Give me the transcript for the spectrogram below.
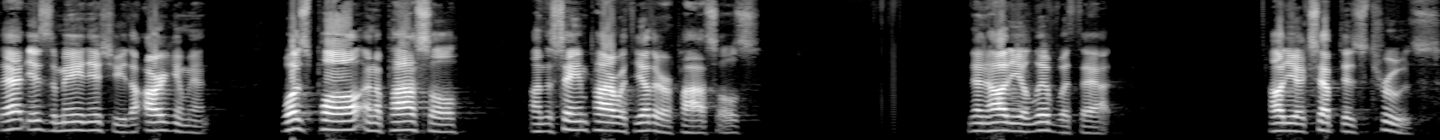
That is the main issue, the argument. Was Paul an apostle on the same par with the other apostles, then how do you live with that? How do you accept his truths?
